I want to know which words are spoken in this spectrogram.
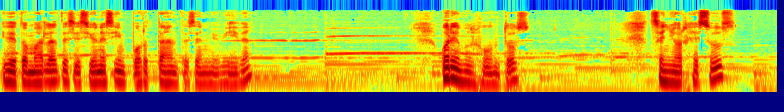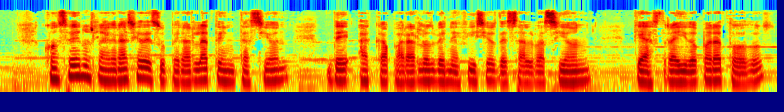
y de tomar las decisiones importantes en mi vida. Oremos juntos. Señor Jesús, concédenos la gracia de superar la tentación de acaparar los beneficios de salvación que has traído para todos,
